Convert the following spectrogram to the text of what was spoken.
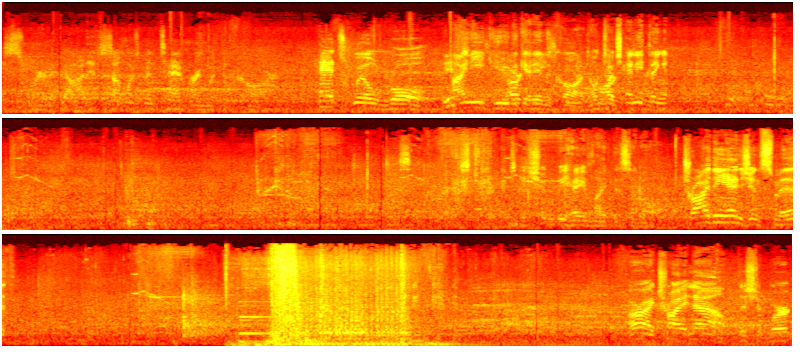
I if someone's been tampering with the car, heads will roll. I need you to get in the car. Don't touch anything. It shouldn't behave like this at all. Try the engine, Smith. All right, try it now. This should work.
